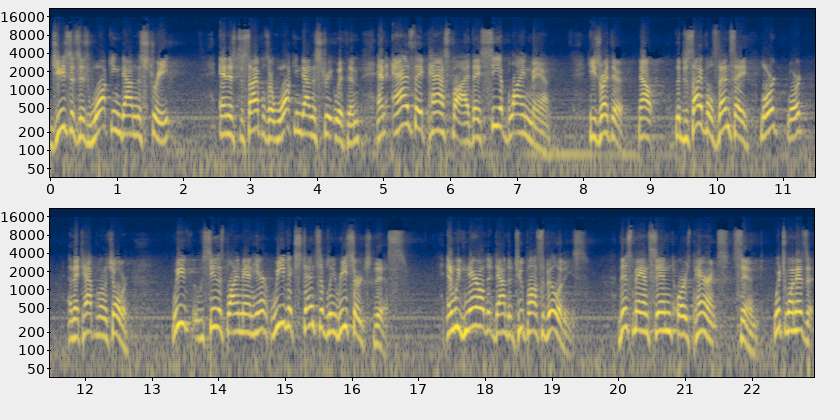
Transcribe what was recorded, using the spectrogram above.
Jesus is walking down the street, and his disciples are walking down the street with him. And as they pass by, they see a blind man. He's right there. Now, the disciples then say, Lord, Lord, and they tap him on the shoulder. We've see this blind man here. We've extensively researched this, and we've narrowed it down to two possibilities. This man sinned or his parents sinned. Which one is it?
